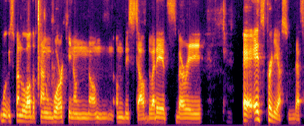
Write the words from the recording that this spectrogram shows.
we spend a lot of time working on on, on this stuff but it's very it's pretty awesome that's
